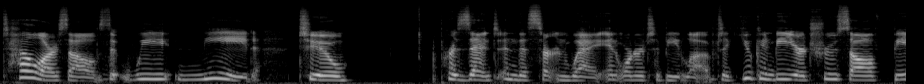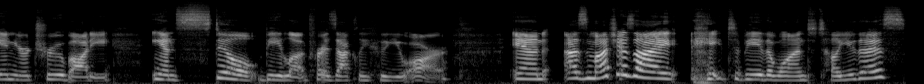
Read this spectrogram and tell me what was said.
tell ourselves that we need to present in this certain way in order to be loved. Like you can be your true self, be in your true body, and still be loved for exactly who you are. And as much as I hate to be the one to tell you this,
